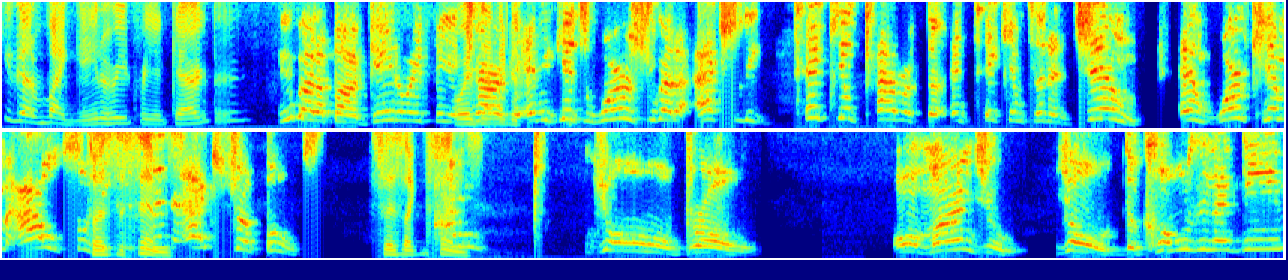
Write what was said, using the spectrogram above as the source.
you gotta buy Gatorade for your character? You gotta buy Gatorade for your that like character, and it gets worse. You gotta actually take your character and take him to the gym and work him out so, So he it's The gets Sims. an extra boost. So it's like The Sims. Yo, bro. Oh, mind you, yo, the clothes in that game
